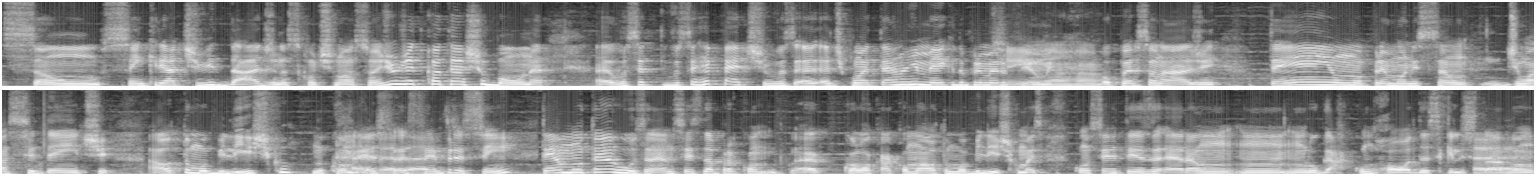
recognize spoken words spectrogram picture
são sem criatividade nas continuações, de um jeito que eu até acho bom, né? É, você, você repete, você, é, é tipo um eterno remake do primeiro Sim, filme. aham. O personagem tem uma premonição de um acidente automobilístico no começo, é, verdade. sempre assim. Tem a montanha russa, né? Não sei se dá pra com- é, colocar como automobilístico, mas com certeza era um, um- um lugar com rodas que eles É, estavam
